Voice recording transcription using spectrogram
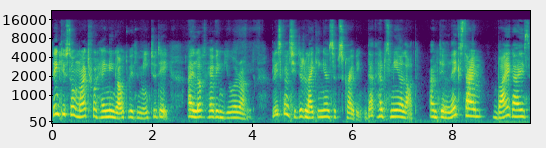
thank you so much for hanging out with me today. I loved having you around. Please consider liking and subscribing. That helps me a lot. Until next time, bye guys!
